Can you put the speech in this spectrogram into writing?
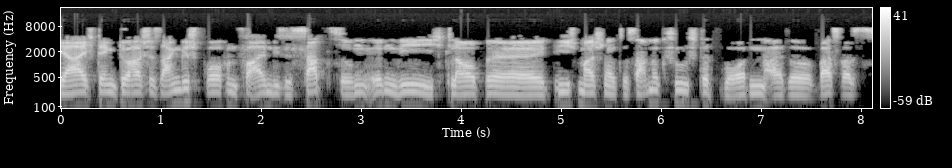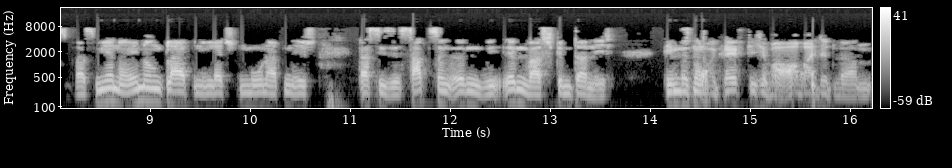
Ja, ich denke, du hast es angesprochen, vor allem diese Satzung irgendwie, ich glaube, äh, die ist mal schnell zusammengeschustert worden. Also was, was, was mir in Erinnerung bleibt in den letzten Monaten ist, dass diese Satzung irgendwie, irgendwas stimmt da nicht. Die muss nochmal kräftig überarbeitet werden.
